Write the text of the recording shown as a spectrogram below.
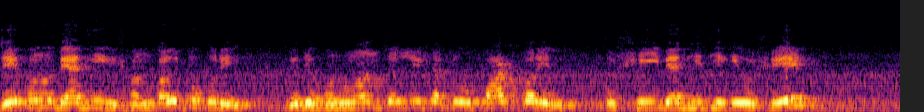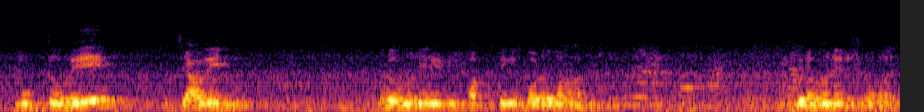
যে কোনো ব্যাধি সংকল্প করে যদি হনুমান চল্লিশা কেউ পাঠ করেন, তো সেই ব্যাধি থেকেও সে মুক্ত হয়ে যাবেন। গ্রহণের এটি সব থেকে বড় মাহাত্ম গ্রহণের সময়।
